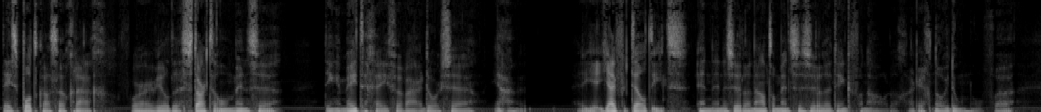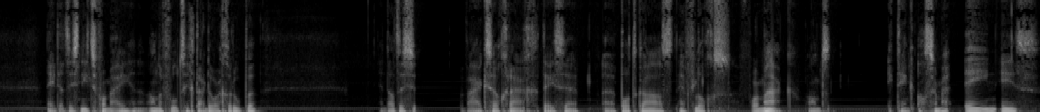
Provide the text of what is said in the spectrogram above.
deze podcast zo graag voor wilde starten om mensen dingen mee te geven waardoor ze ja, jij vertelt iets en, en er zullen een aantal mensen zullen denken van nou, dat ga ik echt nooit doen. Of uh, nee, dat is niets voor mij. En een ander voelt zich daardoor geroepen. En dat is waar ik zo graag deze uh, podcast en vlogs voor maak. Want ik denk als er maar één is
